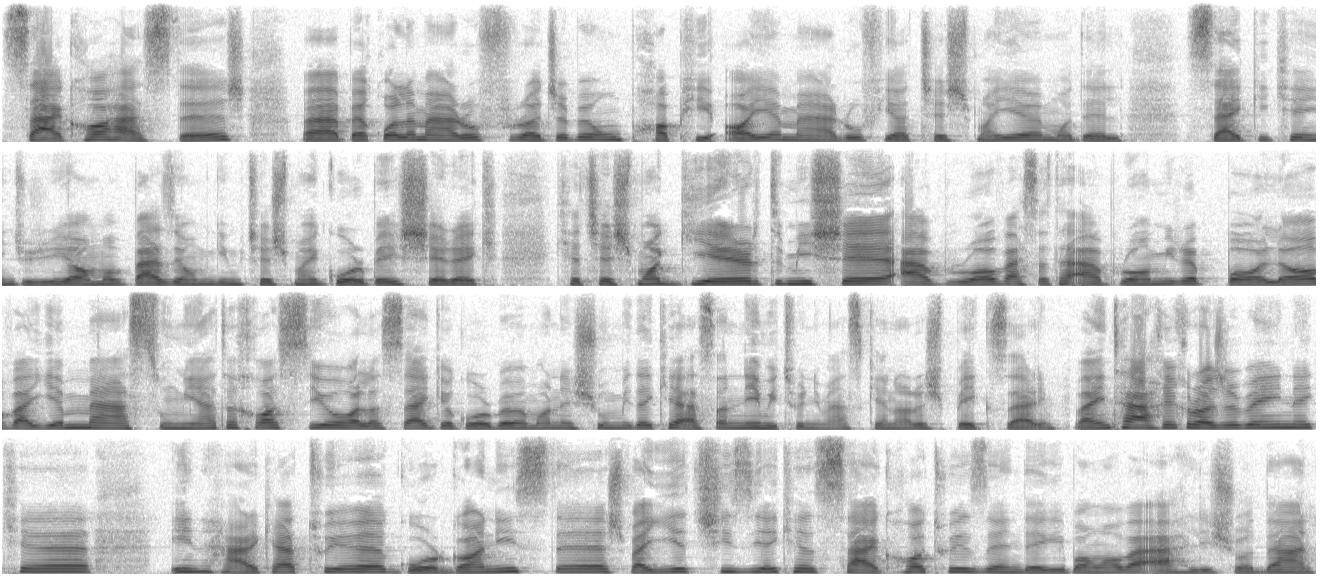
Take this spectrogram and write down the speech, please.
سگ ها هستش و به قول معروف راجع به اون پاپی آی معروف یا چشمای مدل سگی که اینجوری یا ما بعضی هم میگیم چشمای گربه شرک که چشما گرد میشه ابرو وسط ابرو میره بالا و یه معصومیت خاصی و حالا سگ یا گربه به ما نشون میده که اصلا نمی‌تونیم از کنارش بگذریم. و این تحقیق راجع به اینه که این حرکت توی گرگا نیستش و یه چیزیه که سگها توی زندگی با ما و اهلی شدن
